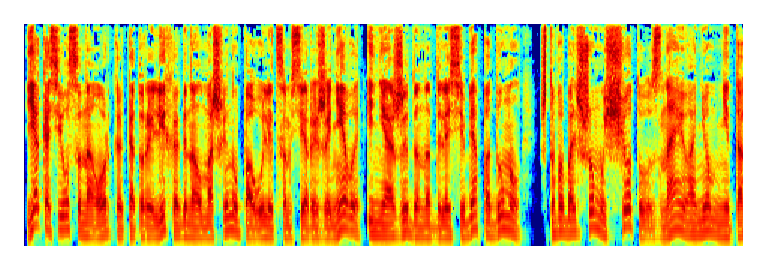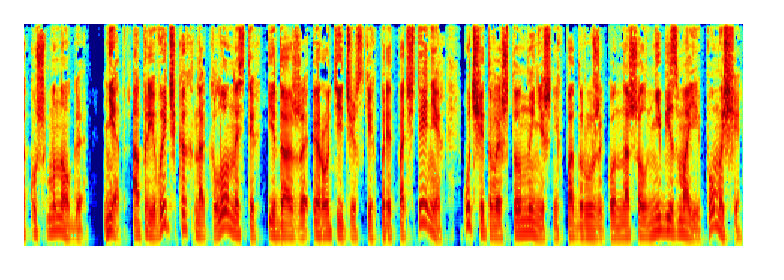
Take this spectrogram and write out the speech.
Я косился на орка, который лихо гнал машину по улицам Серой Женевы и неожиданно для себя подумал, что по большому счету знаю о нем не так уж много. Нет, о привычках, наклонностях и даже эротических предпочтениях, учитывая, что нынешних подружек он нашел не без моей помощи,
